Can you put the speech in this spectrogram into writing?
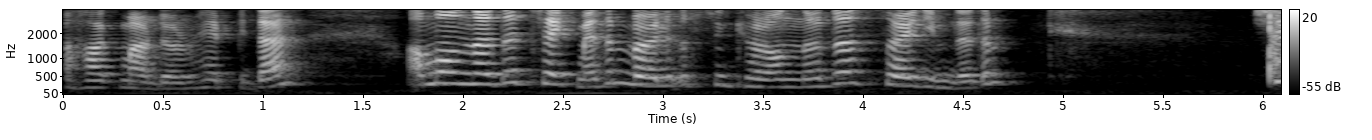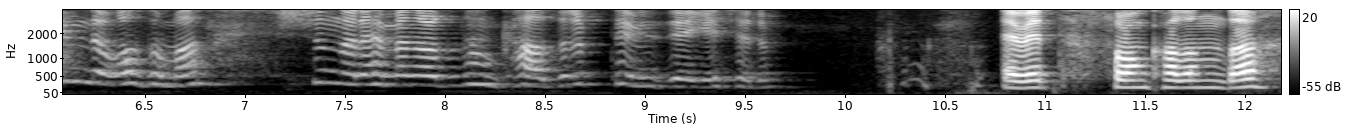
Hakmar diyorum Happy'den. Ama onları da çekmedim. Böyle üstün kör onları da söyleyeyim dedim. Şimdi o zaman şunları hemen ortadan kaldırıp temizliğe geçelim. Evet son kalanı da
